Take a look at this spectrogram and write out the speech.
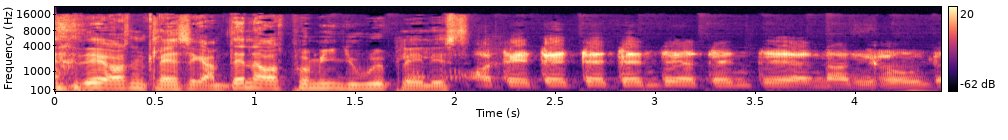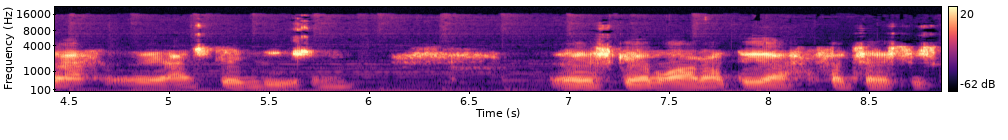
det er også en klassiker. Men Den er også på min juleplaylist. Og det, det, det, den der, den der, når de holder, øh, hans stemme lyder som øh, skærbrænder, det er fantastisk.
